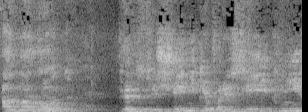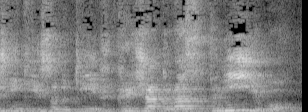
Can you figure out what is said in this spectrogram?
А народ, первосвященники, фарисеи, книжники и садуки кричат, распни его,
